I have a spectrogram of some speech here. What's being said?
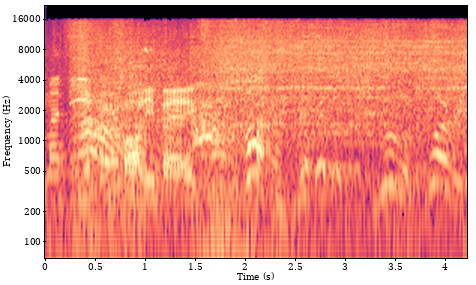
My defense. body bag. Fuck! You look worried.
